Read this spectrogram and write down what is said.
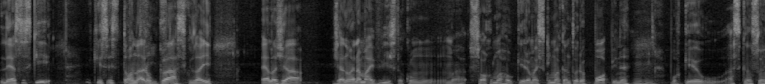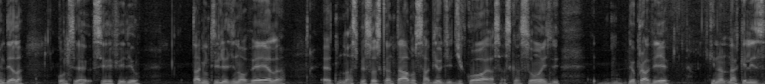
dessas que, que se tornaram Sim, clássicos. Aí ela já, já não era mais vista como uma, só como uma roqueira, mas como uma cantora pop, né? Uhum. Porque o, as canções dela, como você se referiu, estavam em trilha de novela, é, as pessoas cantavam, sabiam de, de cor as, as canções. Deu para ver que na, naqueles,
